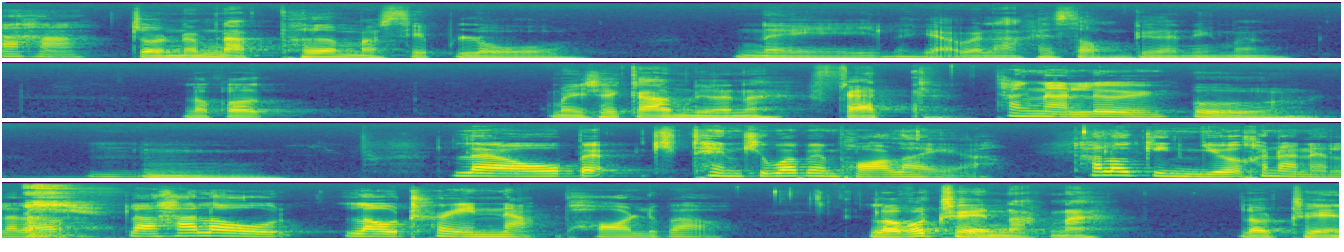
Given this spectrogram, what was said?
อะฮะจนน้ำหนักเพิ่มมาสิบโล ในระยะเวลาแค่สองเดือนเองมั้งแล้วก็ไม่ใช่กล้ามเนื้อนะแฟตทางนั้นเลย เอออืม แล้วแบบเทนคิดว่าเป็นเพราะอะไรอะถ้าเรากินเยอะขนาดนั้นแล้วแล้วแล้วถ้าเราเรา train หนักพอหรือเปล่า เราก็เทรนหนักนะ เรา train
